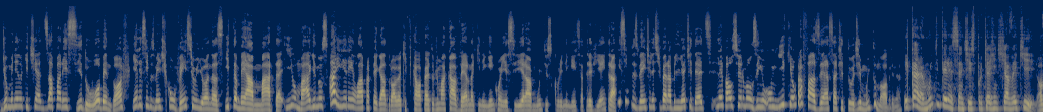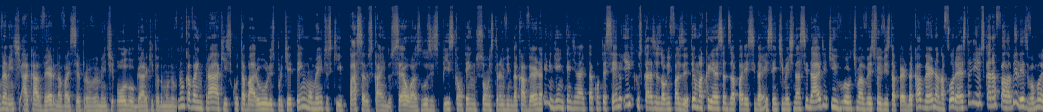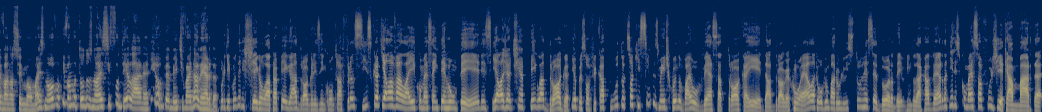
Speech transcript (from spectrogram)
de um menino que tinha desaparecido, o Obendorf, e ele simplesmente convence o Jonas e também a Marta e o Magnus a irem lá para pegar a droga que ficava perto de uma caverna que ninguém conhecia, era muito escuro e ninguém se atrevia a entrar. E simplesmente eles tiveram a brilhante ideia de levar o seu irmãozinho, o Mikkel, para fazer essa atitude muito nobre, né? E cara, é muito interessante isso porque a gente já vê que, obviamente, a caverna vai ser provavelmente o lugar que todo mundo nunca vai entrar, que escuta barulhos, porque tem momentos que pássaros caem do céu, as luzes piscam, tem um som estranho vindo da caverna e ninguém entende nada que tá acontecendo. E o que os caras resolvem fazer? Tem uma criança desaparecida recentemente na cidade, que a última vez foi vista perto da caverna, na floresta, e aí os caras falam: beleza, vamos levar nosso irmão mais novo e vamos todos nós se fuder lá, né? E obviamente vai dar merda. Porque quando eles chegam lá para pegar a droga, eles encontram a Francisca, que ela vai lá e começa a interromper eles, e ela já tinha pego a droga. E o pessoal fica puto, só que simplesmente quando vai ouvir essa troca aí da droga com ela, houve um barulho esturrecedor de, vindo da caverna, e eles começam a fugir. Que a Marta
